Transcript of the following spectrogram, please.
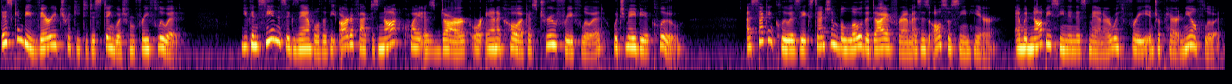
This can be very tricky to distinguish from free fluid. You can see in this example that the artifact is not quite as dark or anechoic as true free fluid, which may be a clue. A second clue is the extension below the diaphragm as is also seen here and would not be seen in this manner with free intraperitoneal fluid.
